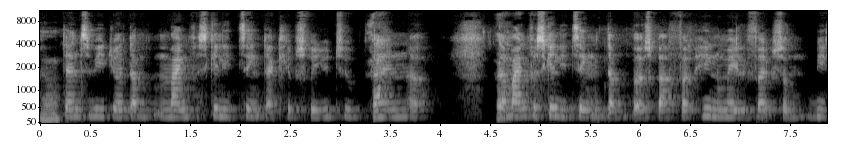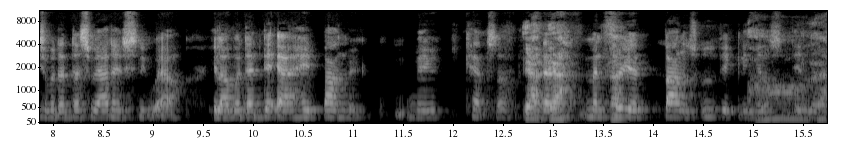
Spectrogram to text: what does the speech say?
Mm. dansevideoer, der er mange forskellige ting, der er clips fra YouTube Ja. ja. derinde, og der er mange forskellige ting, der er også bare folk, helt normale folk, som viser, hvordan deres hverdagsliv er, eller hvordan det er at have et barn med, med cancer, Ja, hvordan ja, man ja. følger barnets udvikling, eller sådan eller ja.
